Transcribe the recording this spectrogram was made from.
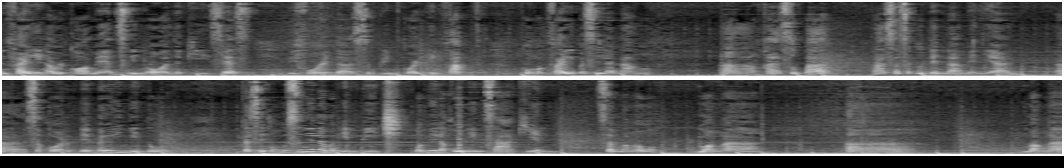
and filing our comments in all the cases before the Supreme Court. In fact, kung mag-file pa sila ng ah, kaso pa, ah, sasagutin namin yan ah, sa korte. Pero hindi doon. Kasi kung gusto nila mag-impeach, huwag nila kunin sa akin sa mga mga ah, mga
